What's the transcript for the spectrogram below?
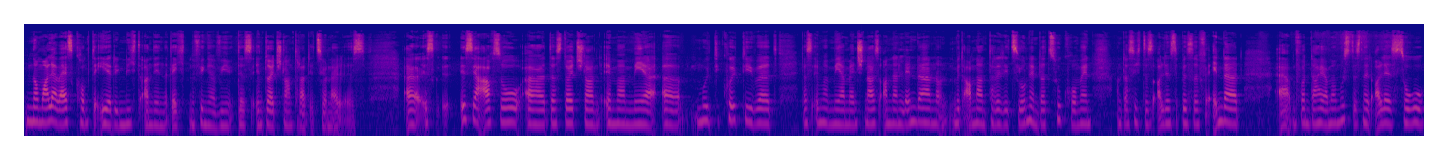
normalerweise kommt der Ehering nicht an den rechten Finger, wie das in Deutschland traditionell ist. Äh, es ist ja auch so, äh, dass Deutschland immer mehr äh, Multikulti wird, dass immer mehr Menschen aus anderen Ländern und mit anderen Traditionen dazukommen und dass sich das alles ein bisschen verändert. Ähm, von daher, man muss das nicht alles so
